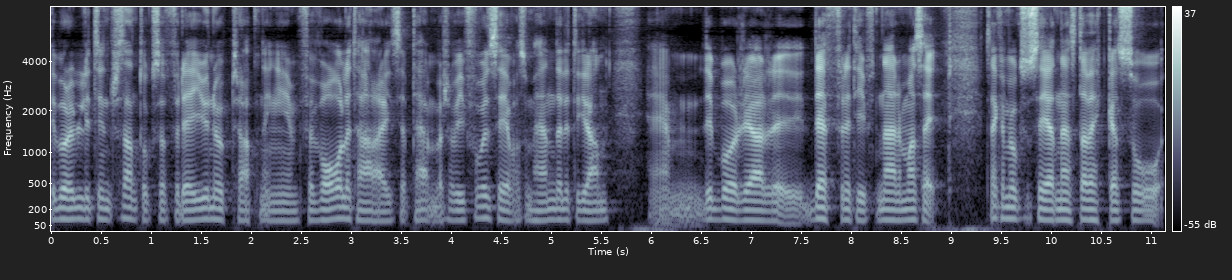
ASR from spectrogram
det börjar bli lite intressant också för det är ju en upptrappning inför valet här i september. Så vi får väl se vad som händer lite grann. Ehm, det börjar eh, definitivt närma sig. Sen kan vi också säga att nästa vecka så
